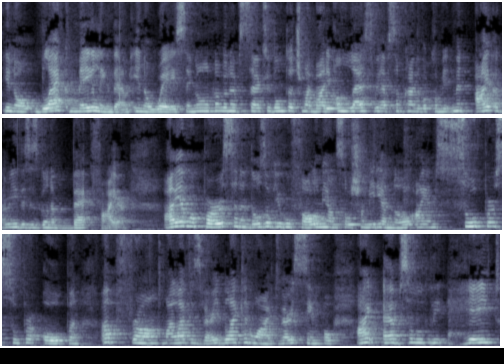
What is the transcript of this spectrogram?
you know, blackmailing them in a way, saying, Oh, I'm not gonna have sex, you don't touch my body unless we have some kind of a commitment. I agree this is gonna backfire. I am a person, and those of you who follow me on social media know I am super, super open, upfront. My life is very black and white, very simple. I absolutely hate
